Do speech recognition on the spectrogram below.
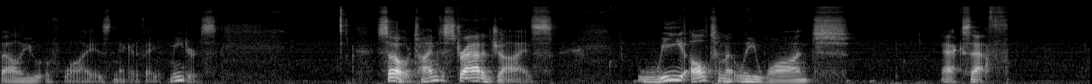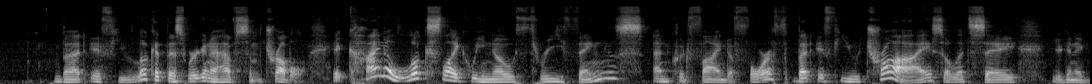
value of Y is negative eight meters. So, time to strategize. We ultimately want XF. But if you look at this, we're going to have some trouble. It kind of looks like we know three things and could find a fourth, but if you try, so let's say you're going to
